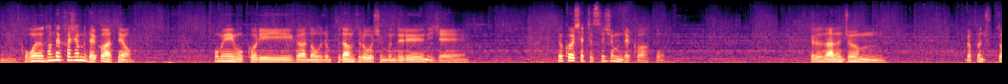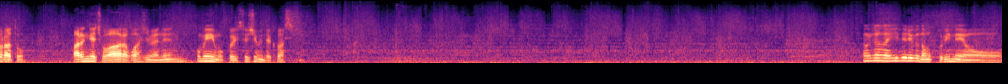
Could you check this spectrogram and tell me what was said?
음, 그거는 선택하시면 될 것 같아요. 꼬맹이 목걸이가 너무 좀 부담스러우신 분들은 이제 흑걸 세트 쓰시면 될 것 같고 그래도 나는 좀 몇 번 죽더라도 빠른 게 좋아라고 하시면은 꼬맹이 목걸이 쓰시면 될 것 같습니다. 성전사 히드리그 너무 구리네요.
